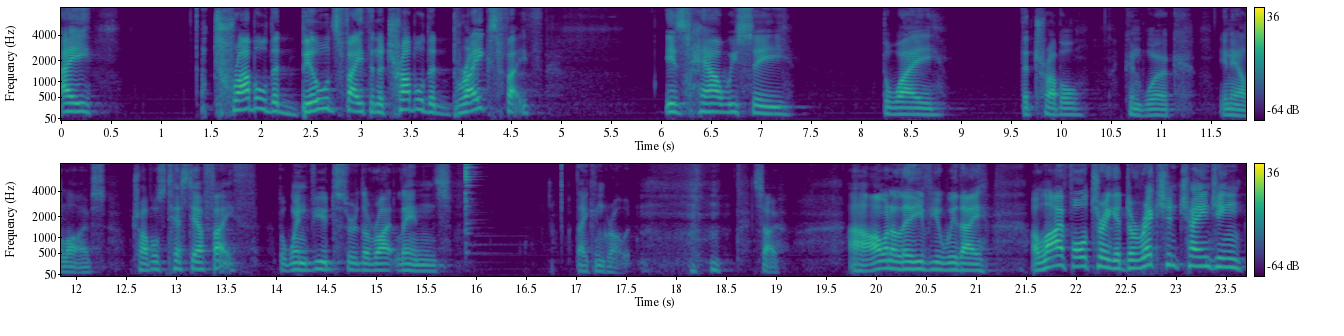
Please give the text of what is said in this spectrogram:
a trouble that builds faith and a trouble that breaks faith is how we see the way that trouble can work in our lives. Troubles test our faith, but when viewed through the right lens, they can grow it. so, uh, I want to leave you with a, a life altering, a direction changing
